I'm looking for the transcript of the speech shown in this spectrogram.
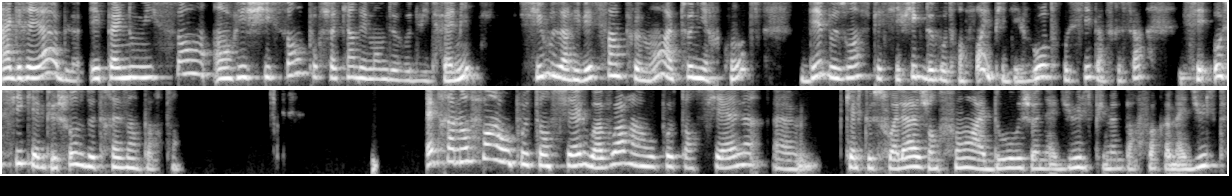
agréable, épanouissant, enrichissant pour chacun des membres de votre vie de famille si vous arrivez simplement à tenir compte des besoins spécifiques de votre enfant et puis des vôtres aussi, parce que ça, c'est aussi quelque chose de très important. Être un enfant à haut potentiel ou avoir un haut potentiel, euh, quel que soit l'âge, enfant, ado, jeune adulte, puis même parfois comme adulte,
